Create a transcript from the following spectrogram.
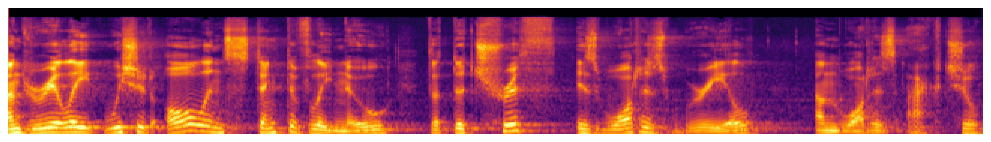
And really, we should all instinctively know that the truth is what is real and what is actual.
